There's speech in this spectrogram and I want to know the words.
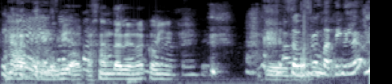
Se eso olvida, me pasa ándale, ¿no? de que- ¿Somos compatibles?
